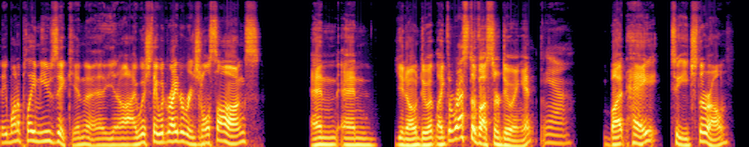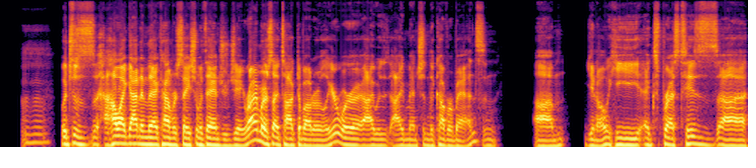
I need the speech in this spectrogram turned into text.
they want to play music and uh, you know I wish they would write original songs, and and you know do it like the rest of us are doing it. yeah. But hey, to each their own. hmm Which is how I got into that conversation with Andrew J. Reimers I talked about earlier, where I was I mentioned the cover bands and um you know he expressed his uh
